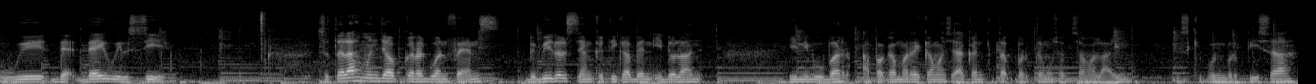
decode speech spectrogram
we that they will see. Setelah menjawab keraguan fans, The Beatles yang ketika band idola ini bubar, apakah mereka masih akan tetap bertemu satu sama lain meskipun berpisah?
